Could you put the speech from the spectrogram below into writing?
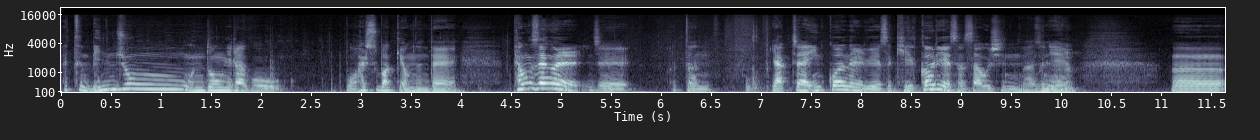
하여튼 민중 운동이라고 뭐 할 수밖에 없는데 평생을 이제 어떤 약자의 인권을 위해서 길거리에서 싸우신 맞아요. 분이에요. 어,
